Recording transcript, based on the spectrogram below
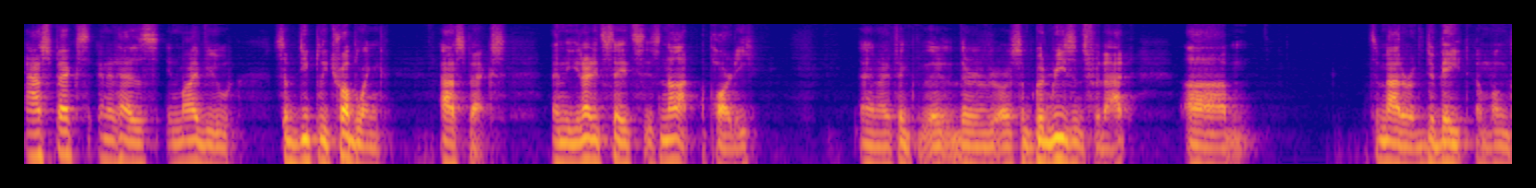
aspects, and it has, in my view, some deeply troubling aspects. and the United States is not a party. And I think there, there are some good reasons for that. Um, it's a matter of debate among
